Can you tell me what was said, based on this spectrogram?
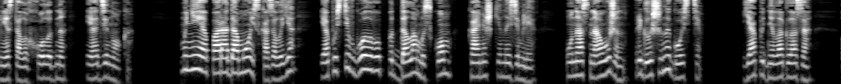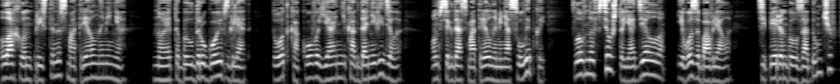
Мне стало холодно и одиноко. «Мне пора домой», — сказала я, и, опустив голову, поддала мыском камешки на земле. «У нас на ужин приглашены гости». Я подняла глаза. Лахлан пристально смотрел на меня. Но это был другой взгляд, тот, какого я никогда не видела. Он всегда смотрел на меня с улыбкой, словно все, что я делала, его забавляло. Теперь он был задумчив,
